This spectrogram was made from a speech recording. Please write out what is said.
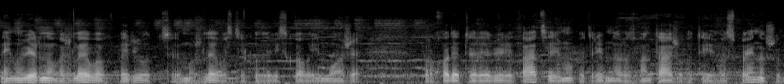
неймовірно важливо в період можливості, коли військовий може проходити реабілітацію, йому потрібно розвантажувати його спину, щоб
